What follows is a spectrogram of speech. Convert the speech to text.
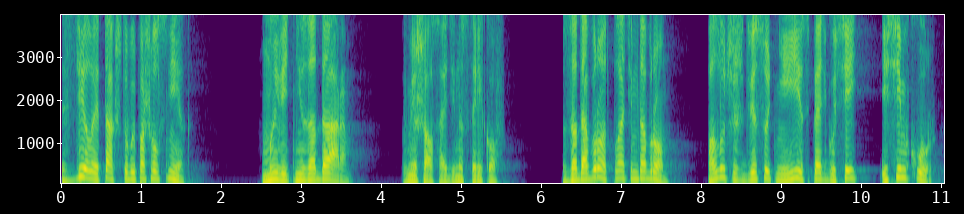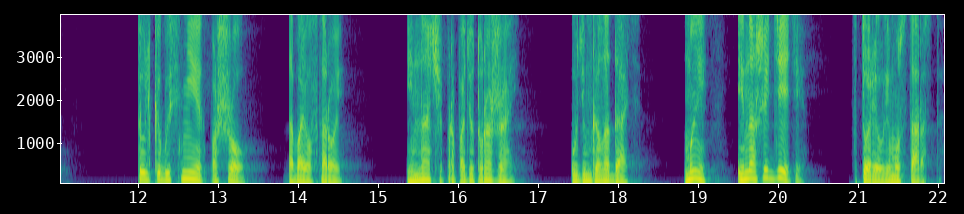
Сделай так, чтобы пошел снег». «Мы ведь не за даром», — вмешался один из стариков. «За добро отплатим добром. Получишь две сотни яиц, пять гусей и семь кур». «Только бы снег пошел», — добавил второй. «Иначе пропадет урожай. Будем голодать. Мы и наши дети», — вторил ему староста.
